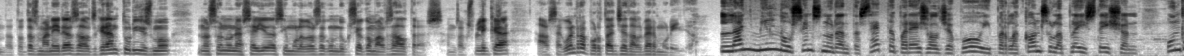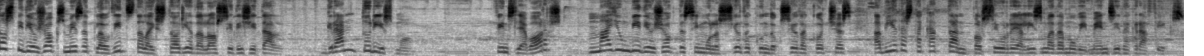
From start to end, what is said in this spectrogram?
De totes maneres, els Gran Turismo no són una sèrie de simuladors de conducció com els altres. Ens explica el següent reportatge d'Albert Murillo. L'any 1997 apareix al Japó i per la consola PlayStation un dels videojocs més aplaudits de la història de l'oci digital, Gran Turismo. Fins llavors, mai un videojoc de simulació de conducció de cotxes havia destacat tant pel seu realisme de moviments i de gràfics.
